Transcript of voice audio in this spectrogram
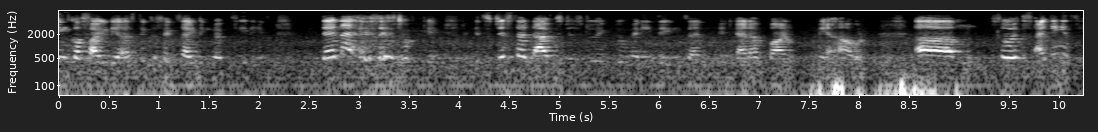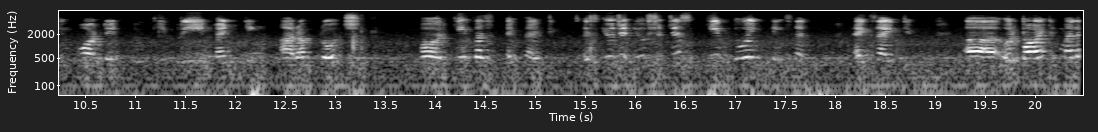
think of ideas, think of exciting web series. Then I realized, okay, it's just that I was just doing too many things and it kind of burnt me out. Um, so it's, I think it's important to keep reinventing our approach or keep us exciting. It's, you, ju- you should just keep doing things that excite you. Uh, ஒரு பாயிண்ட்டுக்கு மேல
